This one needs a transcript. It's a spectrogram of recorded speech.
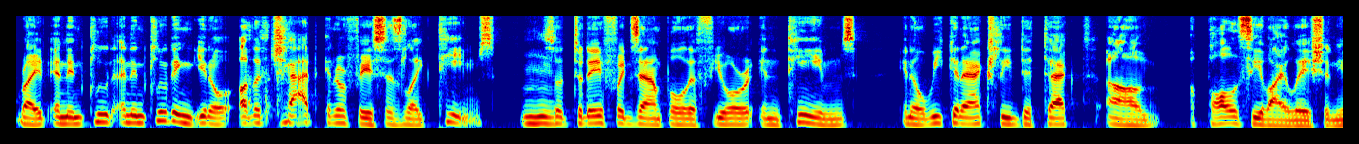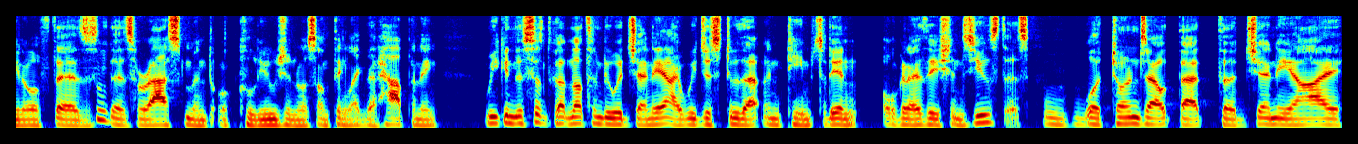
right, and include and including you know other chat interfaces like Teams. Mm-hmm. So today, for example, if you're in Teams, you know we can actually detect um, a policy violation. You know, if there's mm-hmm. there's harassment or collusion or something like that happening, we can. This has got nothing to do with Gen AI. We just do that in Teams today, and organizations use this. Mm-hmm. Well, it turns out that the Gen AI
